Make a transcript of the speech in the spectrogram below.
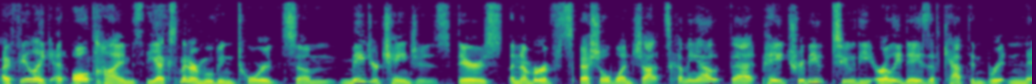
I feel like at all times the X Men are moving toward some major changes. There's a number of special one shots coming out that pay tribute to the early days of Captain Britain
